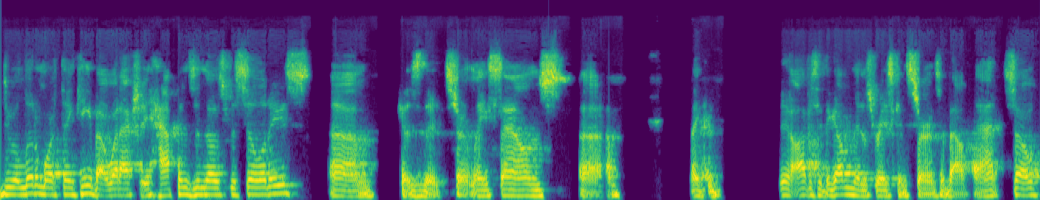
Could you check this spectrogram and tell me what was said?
do a little more thinking about what actually happens in those facilities, because um, it certainly sounds uh, like, you know, obviously the government has raised concerns about that. So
